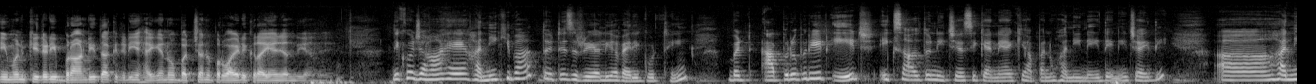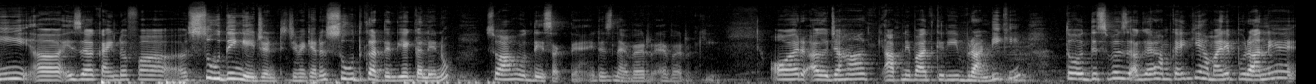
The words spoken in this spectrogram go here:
ਈਵਨ ਕਿ ਜਿਹੜੀ ਬਰਾਂਡੀ ਤੱਕ ਜਿਹੜੀਆਂ ਹੈਗੀਆਂ ਨੇ ਉਹ ਬੱਚਿਆਂ ਨੂੰ ਪ੍ਰੋਵਾਈਡ ਕਰਾਈਆਂ ਜਾਂਦੀਆਂ ਨੇ देखो जहाँ है हनी की बात तो it is really a very good thing but appropriate age ਇੱਕ ਸਾਲ ਤੋਂ ਨੀਚੇ ਅਸੀਂ ਕਹਿੰਦੇ ਹਾਂ ਕਿ ਆਪਾਂ ਨੂੰ ਹਨੀ ਨਹੀਂ ਦੇਣੀ ਚਾਹੀਦੀ honey is a kind of a soothing agent ਜਿਵੇਂ ਕਹਿ ਰਹੇ ਸੂਦ ਕਰ ਦਿੰਦੀ ਹੈ ਗਲੇ ਨੂੰ ਸੋ ਆਹ ਉਹ ਦੇ सकते हैं इट इज़ नेवर एवर की और जहाँ आपने बात करी ब्रांडी की तो दिस वाज अगर हम कहें कि हमारे पुराने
